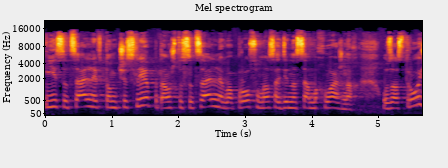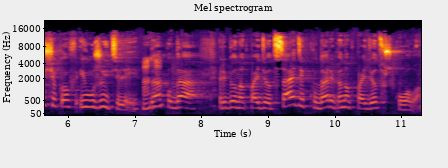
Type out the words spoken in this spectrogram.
и социальный в том числе, потому что социальный вопрос у нас один из самых важных у застройщиков и у жителей, угу. да, куда ребенок пойдет в садик, куда ребенок пойдет в школу.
